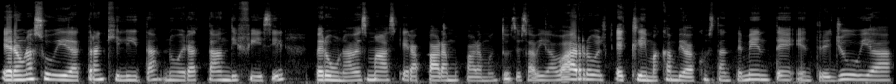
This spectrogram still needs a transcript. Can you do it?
era una subida tranquilita, no era tan difícil, pero una vez más era páramo, páramo, entonces había barro, el, clima cambiaba constantemente entre lluvia,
